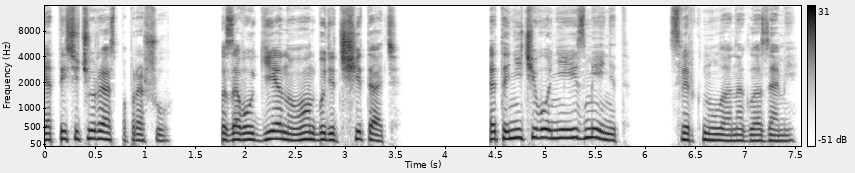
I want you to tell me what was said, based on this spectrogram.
я тысячу раз попрошу. Позову Гену, он будет считать». «Это ничего не изменит», — сверкнула она глазами,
